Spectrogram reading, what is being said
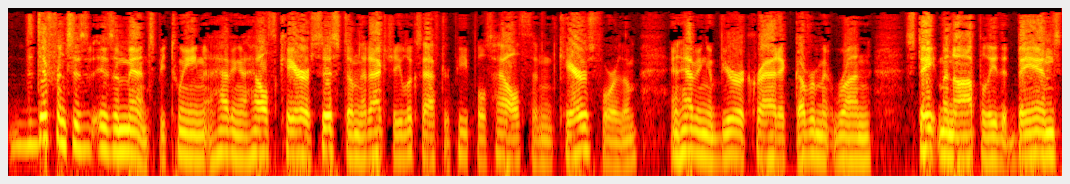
the difference is, is immense between having a health care system that actually looks after people's health and cares for them and having a bureaucratic, government run state monopoly that bans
